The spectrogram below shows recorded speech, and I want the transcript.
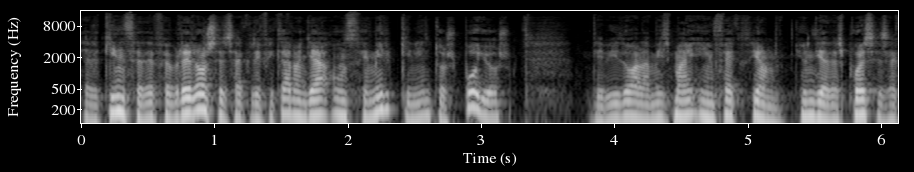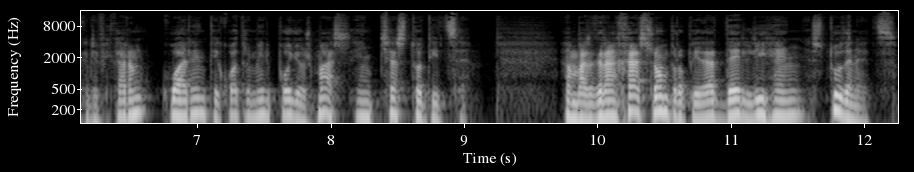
el 15 de febrero, se sacrificaron ya 11.500 pollos debido a la misma infección y un día después se sacrificaron 44.000 pollos más en Chastotice. Ambas granjas son propiedad de Lihen Studenetz.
